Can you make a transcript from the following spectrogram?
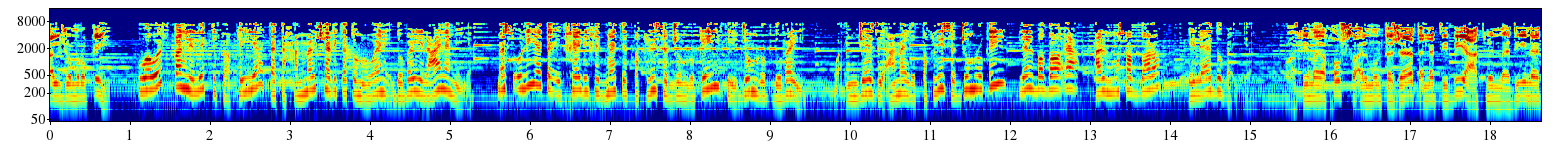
الجمركي. ووفقا للاتفاقية تتحمل شركة موانئ دبي العالمية مسؤولية إدخال خدمات التخليص الجمركي في جمرك دبي وإنجاز أعمال التخليص الجمركي للبضائع المصدرة إلى دبي. وفيما يخص المنتجات التي بيعت من مدينة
